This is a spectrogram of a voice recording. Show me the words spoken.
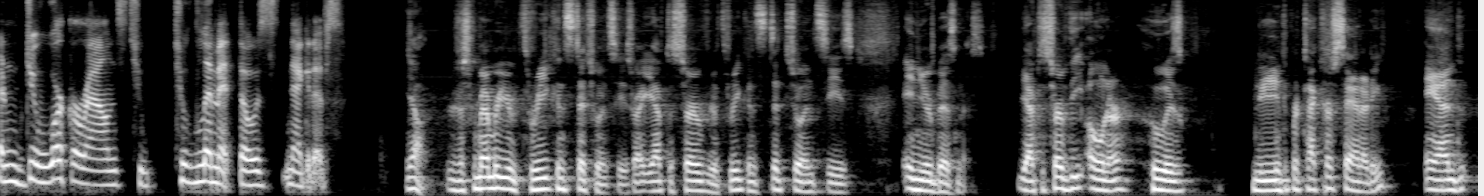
and do workarounds to to limit those negatives. Yeah. Just remember your three constituencies, right? You have to serve your three constituencies in your business. You have to serve the owner who is needing to protect her sanity and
